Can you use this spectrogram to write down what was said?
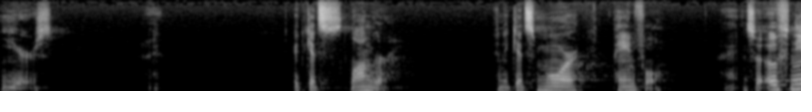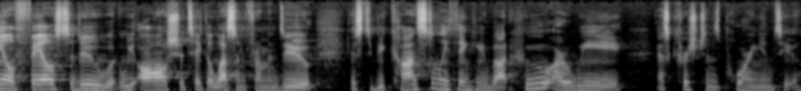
years. It gets longer and it gets more painful. Right? And so Othniel fails to do what we all should take a lesson from and do is to be constantly thinking about who are we as Christians pouring into?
